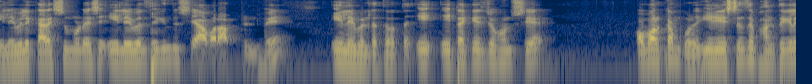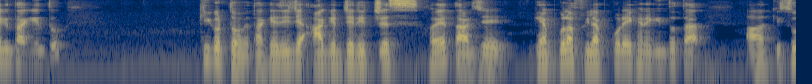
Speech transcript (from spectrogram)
এই লেভেলে কারেকশন মোডে এসে এই লেভেল থেকে কিন্তু সে আবার আপট্রেন্ড হয়ে এই লেভেলটাতে অর্থাৎ এটাকে যখন সে ওভারকাম করে, এই রেজিস্ট্যান্সে ভাঙতে গেলে কিন্তু তাকে কিন্তু কি করতে হবে? তাকে যে যে আগের যে রিট্রেস হয়ে তার যে গ্যাপগুলো ফিল আপ করে এখানে কিন্তু তার কিছু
